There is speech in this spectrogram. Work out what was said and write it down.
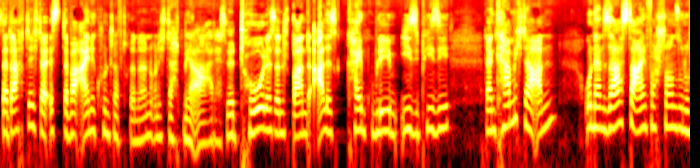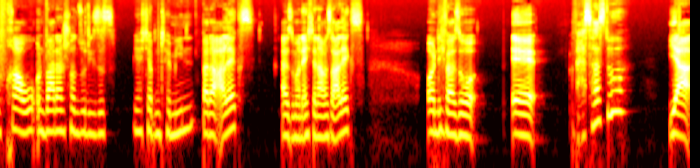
da dachte ich, da ist, da war eine Kundschaft drinnen und ich dachte mir, ah, das wird todesentspannt, alles kein Problem, easy peasy. Dann kam ich da an und dann saß da einfach schon so eine Frau und war dann schon so dieses, ja, ich habe einen Termin bei der Alex. Also mein echter Name ist Alex. Und ich war so, äh, was hast du? Ja,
